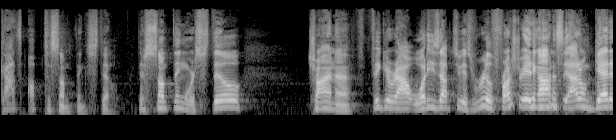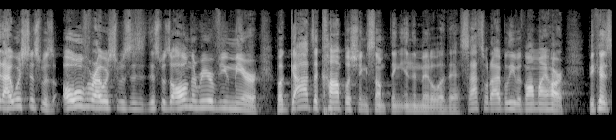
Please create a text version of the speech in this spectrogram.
God's up to something still. There's something we're still trying to figure out what he's up to. It's real frustrating, honestly. I don't get it. I wish this was over. I wish this was, this was all in the rearview mirror. But God's accomplishing something in the middle of this. That's what I believe with all my heart. Because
